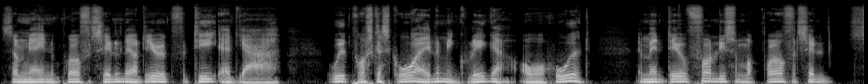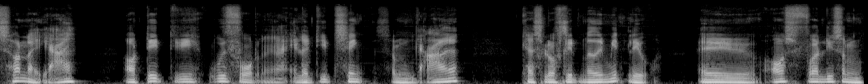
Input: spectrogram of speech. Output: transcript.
som jeg egentlig prøver at fortælle det. Og det er jo ikke fordi, at jeg er ude på at skal score alle mine kollegaer overhovedet. Men det er jo for ligesom at prøve at fortælle, sådan er jeg. Og det er de udfordringer, eller de ting, som jeg kan slå lidt med i mit liv. Øh, også for ligesom,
